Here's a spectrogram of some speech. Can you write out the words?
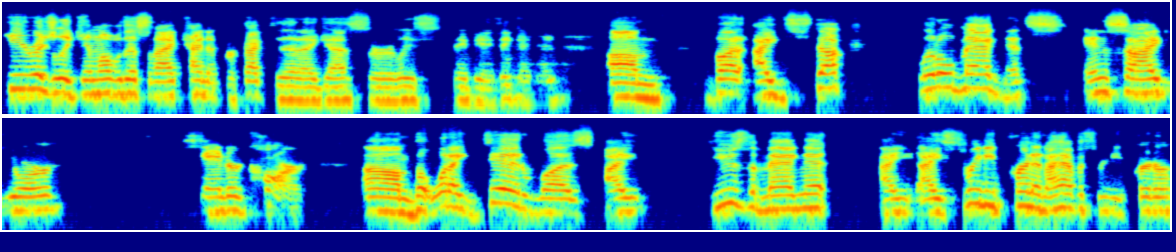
he originally came up with this and I kind of perfected it, I guess, or at least maybe I think I did. Um, but I stuck little magnets inside your standard car. Um, but what I did was I used the magnet. I, I 3D printed. I have a 3D printer,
